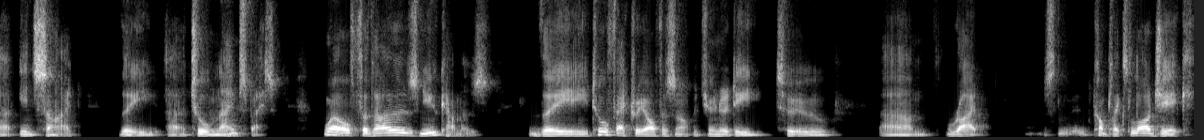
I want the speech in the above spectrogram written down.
uh, inside the uh, tool namespace. Well, for those newcomers, the Tool Factory offers an opportunity to um, write complex logic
